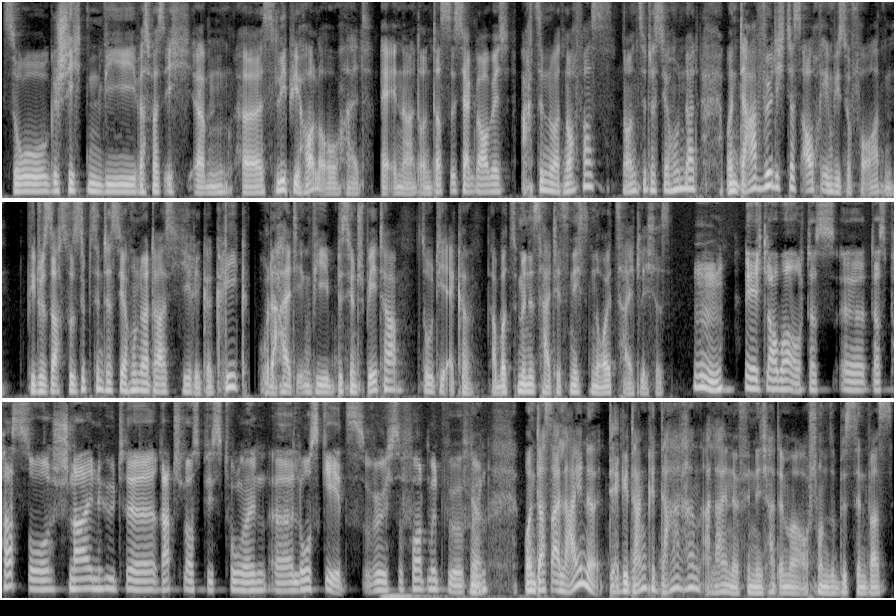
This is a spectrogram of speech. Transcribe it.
so Geschichten wie, was weiß ich, ähm, äh, Sleepy Hollow halt erinnert. Und das ist ja, glaube ich, 1800 noch was, 19. Jahrhundert. Und da würde ich das auch irgendwie so verorten wie du sagst, so 17. Jahrhundert, 30-jähriger Krieg oder halt irgendwie ein bisschen später, so die Ecke. Aber zumindest halt jetzt nichts Neuzeitliches. Hm. Nee, ich glaube auch, dass äh, das passt so. Schnallenhüte, Radschlosspistolen, äh, los geht's. Würde ich sofort mitwürfeln. Ja. Und das alleine, der Gedanke daran alleine, finde ich, hat immer auch schon so ein bisschen was,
